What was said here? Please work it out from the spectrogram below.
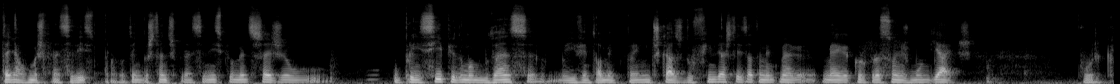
tenho alguma esperança disso, pronto, tenho bastante esperança nisso, pelo menos seja o, o princípio de uma mudança, eventualmente, em muitos casos, do fim destas exatamente mega, mega corporações mundiais, porque,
